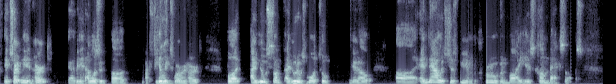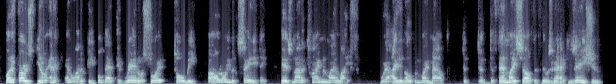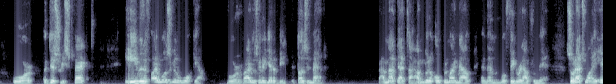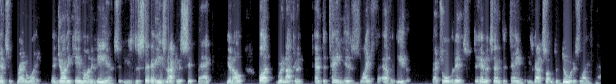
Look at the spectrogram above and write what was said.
it certainly didn't hurt. I mean, I wasn't. Uh, my feelings weren't hurt, but I knew some. I knew there was more to you know. Uh, and now it's just being proven by his comeback sauce. But at first, you know, and and a lot of people that had read or saw it told me, "Oh, don't even say anything." There's not a time in my life where I didn't open my mouth to, to defend myself if there was an accusation or a disrespect, even if I wasn't going to walk out or if I was going to get a beat. It doesn't matter. I'm not that type. I'm going to open my mouth and then we'll figure it out from there. So that's why I answered right away. And Johnny came on and he answered. He's just saying he's not going to sit back, you know, but we're not going to entertain his life forever either. That's all it is. To him, it's entertainment. He's got something to do with his life now.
